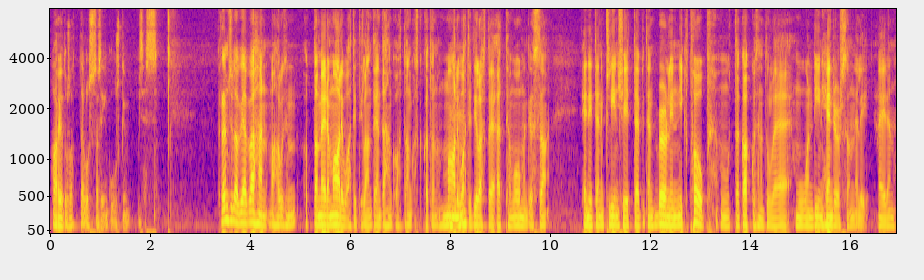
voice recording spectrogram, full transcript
harjoitusottelussa siinä 60 Rönsylä vielä vähän, mä haluaisin ottaa meidän maalivahtitilanteen tähän kohtaan, koska katson maalivahtitilastoja mm-hmm. at the moment, jossa – eniten clean sheettejä pitänyt Berlin Nick Pope, mutta kakkosena tulee muuan Dean Henderson, eli meidän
